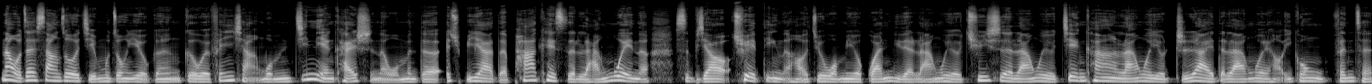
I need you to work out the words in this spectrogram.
那我在上周的节目中也有跟各位分享，我们今年开始呢，我们的 HBR 的 Podcast 的栏位呢是比较确定的哈，就我们有管理的栏位，有趋势的栏位，有健康的栏位，有直癌的栏位哈，一共分成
